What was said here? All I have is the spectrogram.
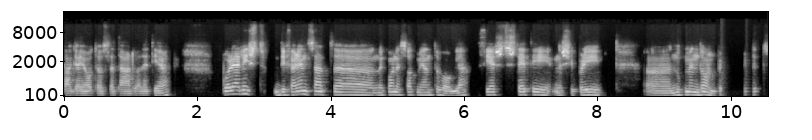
paga jote ose të ardhurat e tjera. Por realisht diferencat në kohën e sotme janë të vogla, thjesht shteti në Shqipëri nuk mendon për Pyet,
